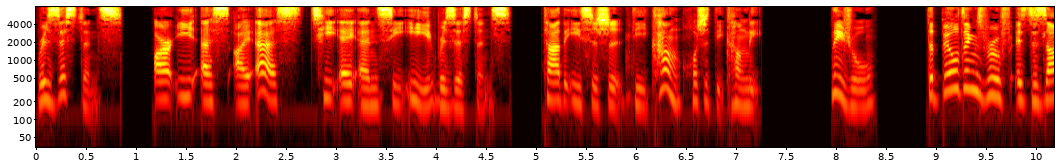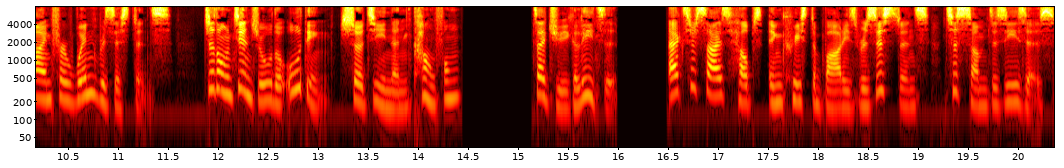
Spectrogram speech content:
resistance，r e s i s t a n c e，resistance，它的意思是抵抗或是抵抗力。例如，The building's roof is designed for wind resistance。这栋建筑物的屋顶设计能抗风。再举一个例子，Exercise helps increase the body's resistance to some diseases。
